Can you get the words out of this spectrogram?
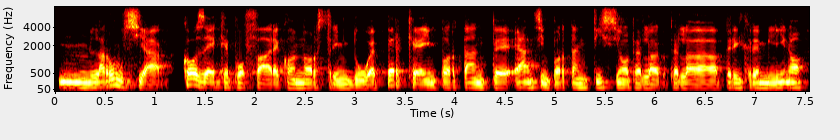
mh, mm, la Russia cos'è che può fare con Nord Stream 2? Perché è importante, anzi importantissimo per, la, per, la, per il Cremlino,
